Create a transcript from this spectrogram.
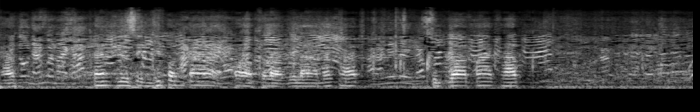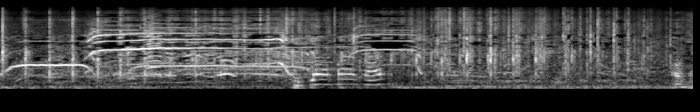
ครับ ตูนหันมาหน่อยครับนั่นคือสิ่งที่ต้นกล้าตอบตลอดเวลานะครับทางนี้นึงครับสุดยอดมากครับสุดยอดมากครับ โอเค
